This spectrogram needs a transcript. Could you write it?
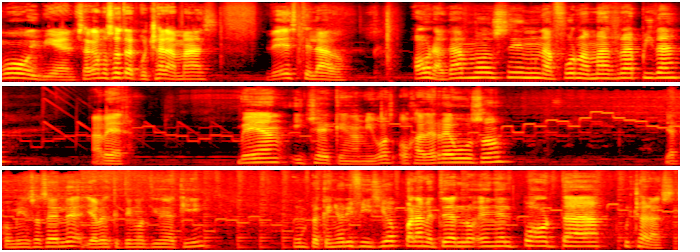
Muy bien, pues hagamos otra cuchara más de este lado. Ahora hagamos en una forma más rápida. A ver. Vean y chequen amigos. Hoja de reuso. Ya comienzo a hacerle. Ya ves que tengo tiene aquí un pequeño orificio para meterlo en el porta cucharas.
